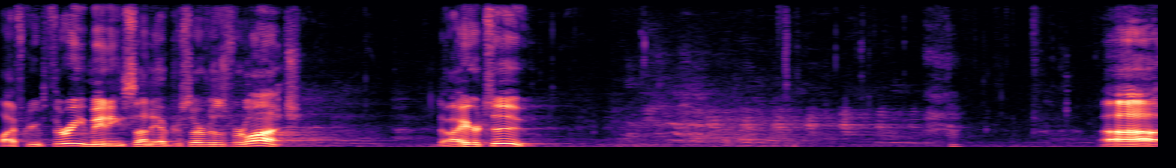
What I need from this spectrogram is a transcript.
Life Group 3, meeting Sunday after services for lunch. Do I hear two? Uh,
